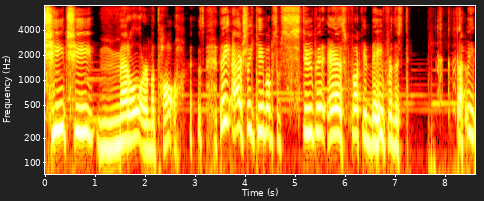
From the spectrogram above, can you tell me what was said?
Chi Chi Metal or Metal. they actually came up with some stupid ass fucking name for this. I mean,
